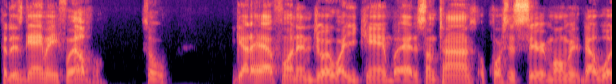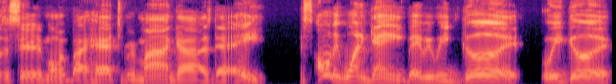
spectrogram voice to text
because this game ain't forever. So you gotta have fun and enjoy it while you can. But at sometimes, of course, it's a serious moment. That was a serious moment, but I had to remind guys that hey, it's only one game, baby. We good. We good.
